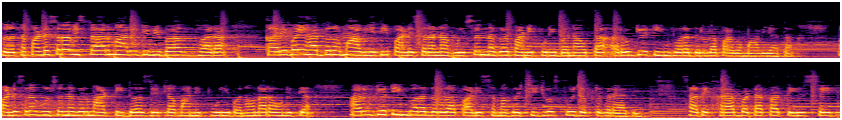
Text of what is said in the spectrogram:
સુરતના પાંડેસરા વિસ્તારમાં આરોગ્ય વિભાગ દ્વારા કાર્યવાહી હાથ ધરવામાં આવી હતી. પાંડેસરાના ગુલશનનગર પાણીપુરી બનાવતા આરોગ્ય ટીમ દ્વારા દરોડા પાડવામાં આવ્યા હતા. પાંડેસરા ગુલશનનગરમાં આઠથી દસ જેટલા પાણીપુરી બનાવનારાઓને ત્યાં આરોગ્ય ટીમ દ્વારા દરોડા પાડી સમગ્ર ચીજવસ્તુઓ જપ્ત કરાઈ હતી. સાથે ખરાબ બટાકા, તેલ સહિત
